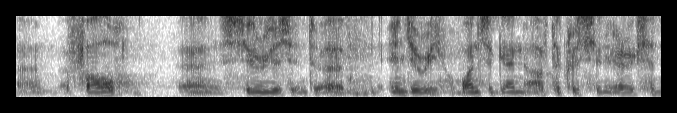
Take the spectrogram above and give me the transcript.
um, a fall, uh, serious inter- uh, injury once again after Christian Eriksen.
